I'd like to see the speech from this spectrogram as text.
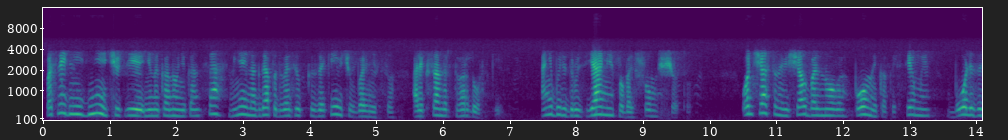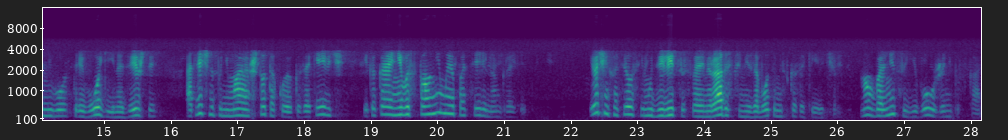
В последние дни, чуть ли не накануне конца, меня иногда подвозил к Казакевичу в больницу Александр Твардовский. Они были друзьями по большому счету. Он часто навещал больного, полный, как и все мы, боли за него, тревоги и надежды, отлично понимая, что такое Казакевич и какая невосполнимая потеря нам грозит. И очень хотелось ему делиться своими радостями и заботами с Казакевичем, но в больницу его уже не пускали.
